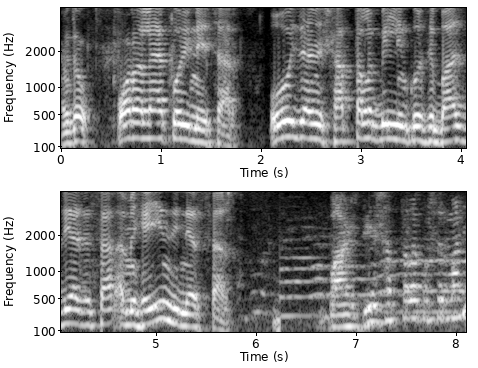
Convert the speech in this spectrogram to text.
আমি তো পড়ালেখা করি নাই স্যার। ওই যে আমি সাততলা বিল্ডিং করছি বাস দিয়ে আছে স্যার আমি হেই ইঞ্জিনিয়ার স্যার। বাঁশ দিয়ে সাততলা করছেন মানে?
